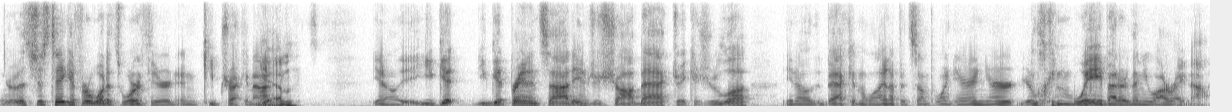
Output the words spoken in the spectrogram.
let's just take it for what it's worth here and, and keep trekking on. Yeah. You know, you get you get Brandon Saad, Andrew Shaw back, Drake Caggiula, you know, back in the lineup at some point here, and you're you're looking way better than you are right now.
